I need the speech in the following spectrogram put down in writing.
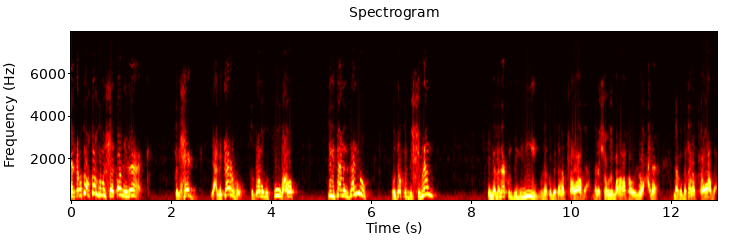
أنت بتروح ترجم الشيطان هناك في الحج يعني كرهه تضربه بالطوب أهو. تيجي تعمل زيه وتأكل بالشمال. إنما ناكل باليمين وناكل بثلاث صوابع. بلاش شغل المغرفه واللوحة ده ناكل بثلاث صوابع.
